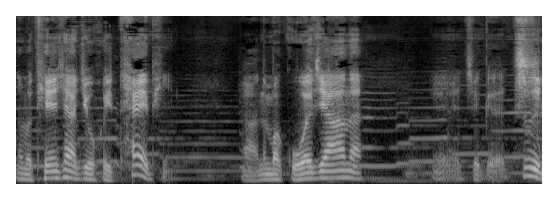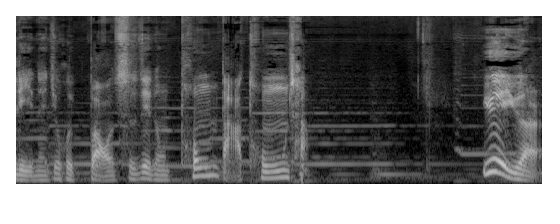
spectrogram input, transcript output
那么天下就会太平，啊，那么国家呢，呃，这个治理呢就会保持这种通达通畅。悦于耳，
